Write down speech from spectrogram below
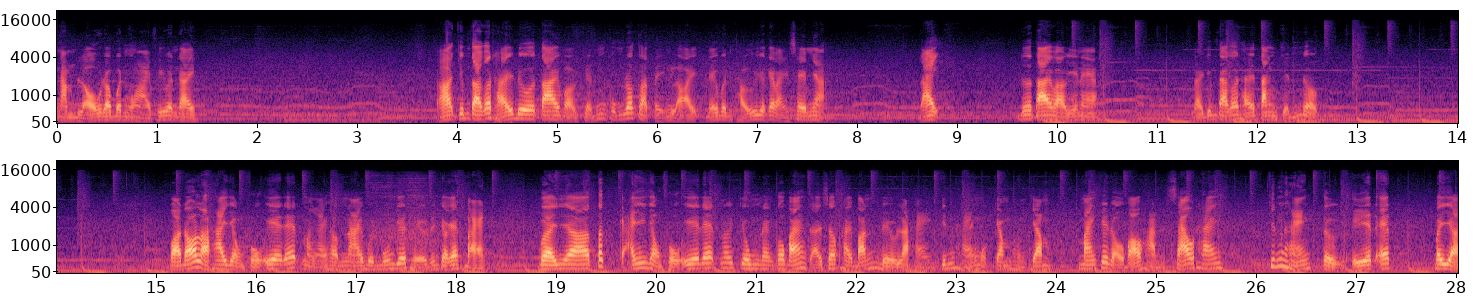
nằm lộ ra bên ngoài phía bên đây. Đó, chúng ta có thể đưa tay vào chỉnh cũng rất là tiện lợi, để mình thử cho các bạn xem nha. Đây, đưa tay vào vậy nè, là chúng ta có thể tăng chỉnh được và đó là hai dòng phụ ISS mà ngày hôm nay Vinh muốn giới thiệu đến cho các bạn. Về uh, tất cả những dòng phụ ISS nói chung đang có bán tại shop hai bánh đều là hàng chính hãng 100% mang chế độ bảo hành 6 tháng chính hãng từ ISS bây giờ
